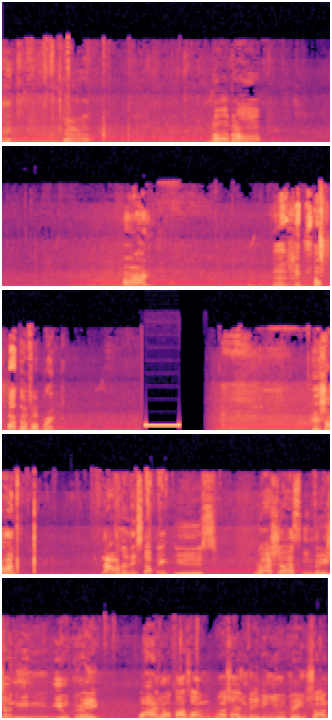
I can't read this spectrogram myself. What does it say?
Hey, the no the all right. Hip stop button for brake. Hey Sean. Now the next topic is Russia's invasion in Ukraine. What are your thoughts on Russia invading Ukraine, Sean?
